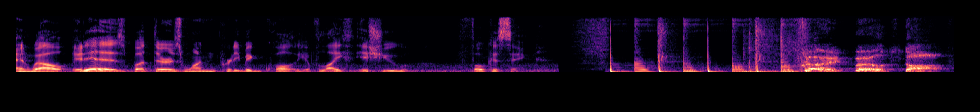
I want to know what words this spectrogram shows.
And well, it is, but there's one pretty big quality of life issue focusing. Build stuff!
